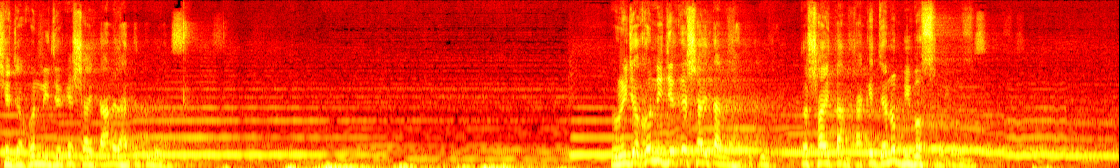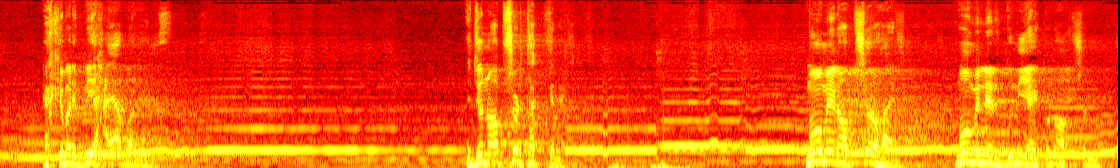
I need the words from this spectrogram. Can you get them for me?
সে যখন নিজেকে শয়তানের হাতে তুলে দিছে। উনি যখন নিজেকে শয়তানের হাতে তুলে তো শয়তান তাকে যেন বিবস্ত্র করে দিছে। একেবারে হায়া বানিয়ে দিছে। এর জন্য অবসর থাকতে নাই। মোমেন অবসর হয় মোমেনের দুনিয়ায় কোনো অপশন নেই।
